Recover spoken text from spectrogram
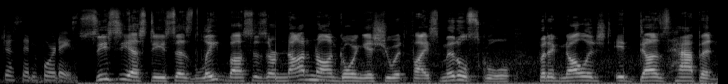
just in four days. CCSD says late buses are not an ongoing issue at Faiss Middle School, but acknowledged it does happen.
